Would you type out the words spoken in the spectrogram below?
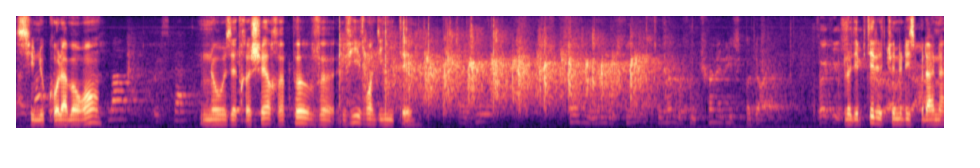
Si nous collaborons, nos êtres chers peuvent vivre en dignité. Le député de Trinity Spadina.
